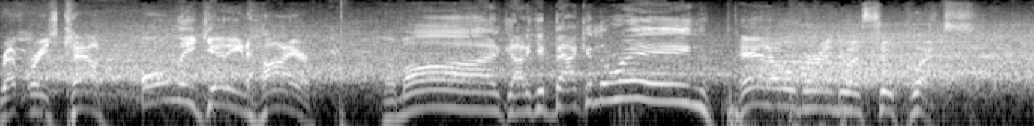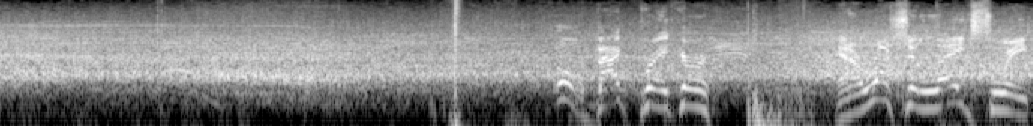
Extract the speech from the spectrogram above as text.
Referee's count only getting higher. Come on, gotta get back in the ring. And over into a suplex. Oh, backbreaker. And a Russian leg sweep.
